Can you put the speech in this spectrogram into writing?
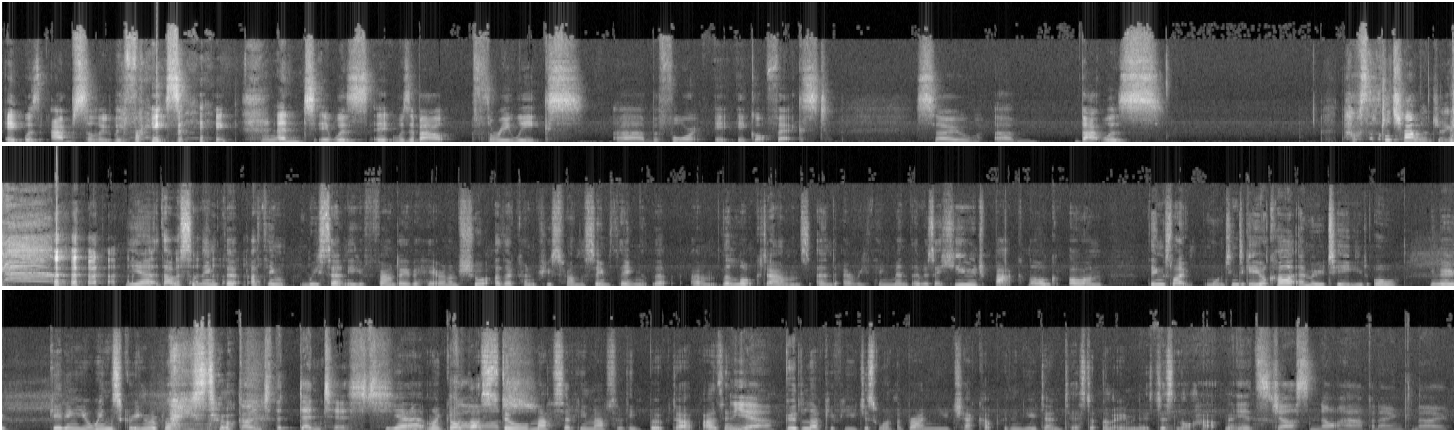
It was absolutely freezing and it was it was about three weeks uh, before it, it got fixed. So um, that was that was a little challenging. Yeah, that was something that I think we certainly found over here, and I'm sure other countries found the same thing. That um, the lockdowns and everything meant there was a huge backlog on things like wanting to get your car MOT'd or, you know, getting your windscreen replaced. Or, Going to the dentist. yeah, my God, that's still massively, massively booked up. As in, Yeah, good luck if you just want a brand new checkup with a new dentist at the moment. It's just not happening. it's just not happening. No.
